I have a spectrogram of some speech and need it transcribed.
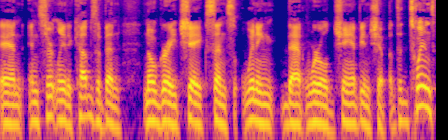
and and certainly the Cubs have been no great shake since winning that world championship. But the Twins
